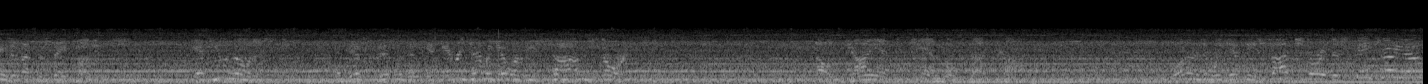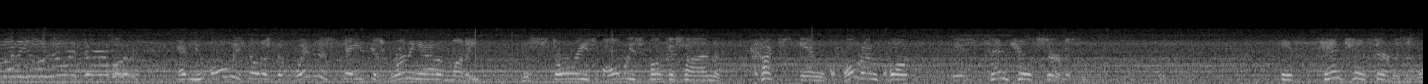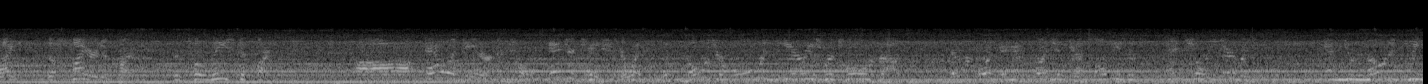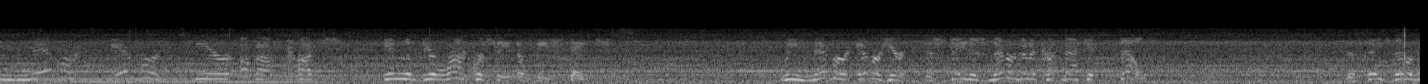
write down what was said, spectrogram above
things about the state budgets. Have you noticed, and this, this is, an, every time we get one of these sob stories, oh, giantcandles.com. One of them, we get these sob stories, the state's running out of money, oh no, it's terrible. Have you always noticed that when the state is running out of money, the stories always focus on cuts in quote-unquote essential services. Essential services like the fire department, the police department, uh, alligator control, education. Those are always the areas we're told about. We're going to have budget cuts, all these essential services. And you notice we never, ever hear about cuts in the bureaucracy of these states. We never, ever hear the state is never going to cut back itself. The state's never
